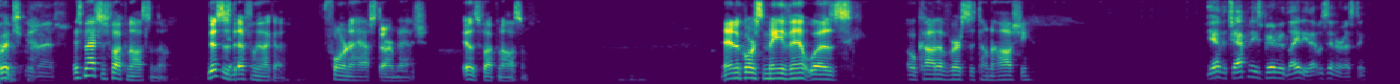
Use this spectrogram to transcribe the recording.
Which- match. This match is fucking awesome though. This is definitely like a four and a half star match. It was fucking awesome. And of course, the main event was Okada versus Tanahashi. Yeah, the Japanese bearded lady. That was interesting.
